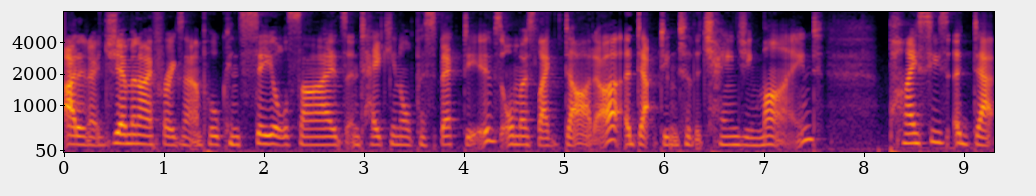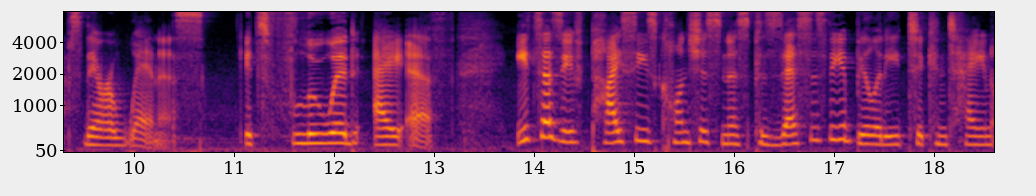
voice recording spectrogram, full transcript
I don't know, Gemini, for example, can see all sides and take in all perspectives, almost like data, adapting to the changing mind. Pisces adapts their awareness. It's fluid AF. It's as if Pisces consciousness possesses the ability to contain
